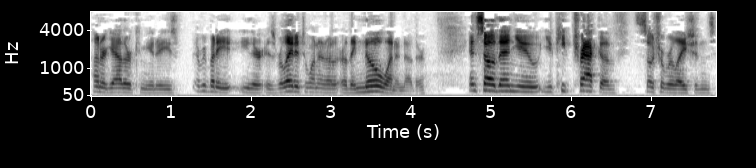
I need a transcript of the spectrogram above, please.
hunter-gatherer communities, everybody either is related to one another or they know one another. And so then you, you keep track of social relations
